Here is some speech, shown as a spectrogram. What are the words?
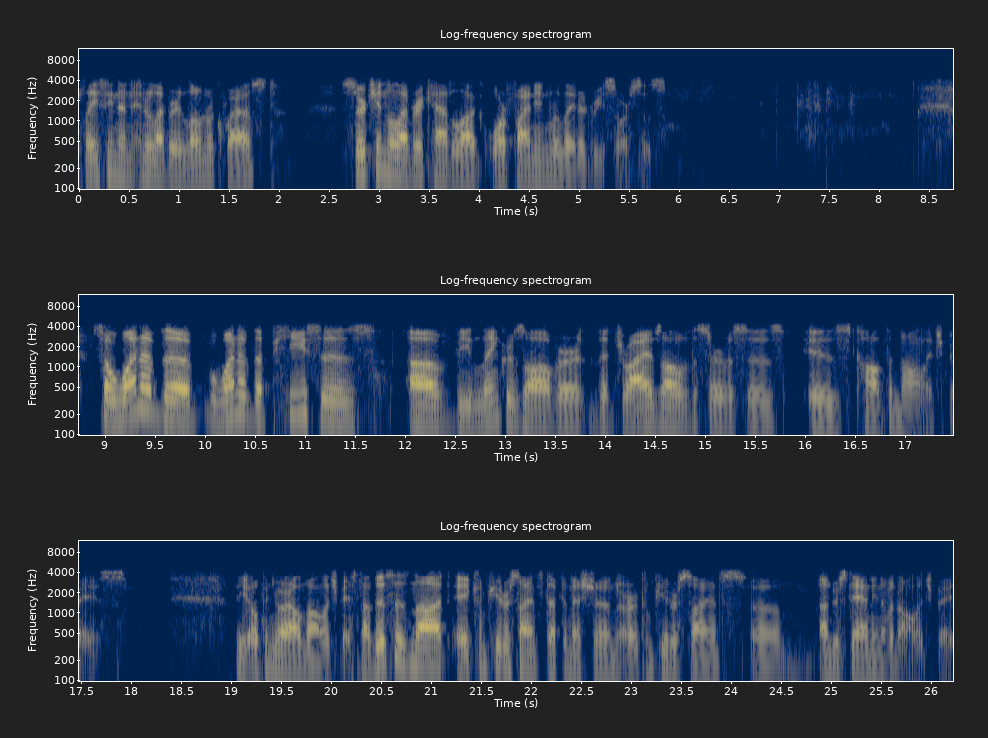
placing an interlibrary loan request, searching the library catalog, or finding related resources. So one of the one of the pieces of the link resolver that drives all of the services is called the knowledge base, the open URL knowledge base. Now this is not a computer science definition or a computer science um, understanding of a knowledge base.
